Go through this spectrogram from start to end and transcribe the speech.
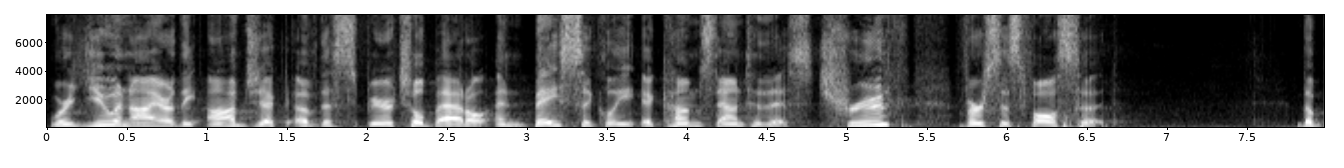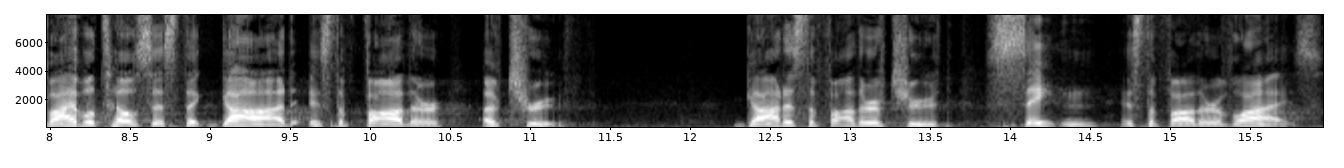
where you and I are the object of the spiritual battle, and basically it comes down to this truth versus falsehood. The Bible tells us that God is the father of truth. God is the father of truth, Satan is the father of lies.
